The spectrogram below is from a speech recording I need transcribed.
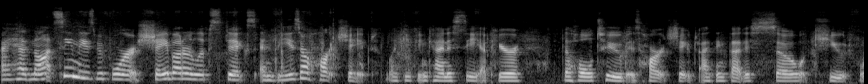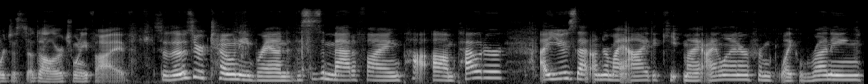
I had not seen these before, Shea Butter lipsticks, and these are heart-shaped. Like you can kind of see up here, the whole tube is heart-shaped. I think that is so cute for just $1.25. So those are Tony brand. This is a mattifying um, powder. I use that under my eye to keep my eyeliner from like running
